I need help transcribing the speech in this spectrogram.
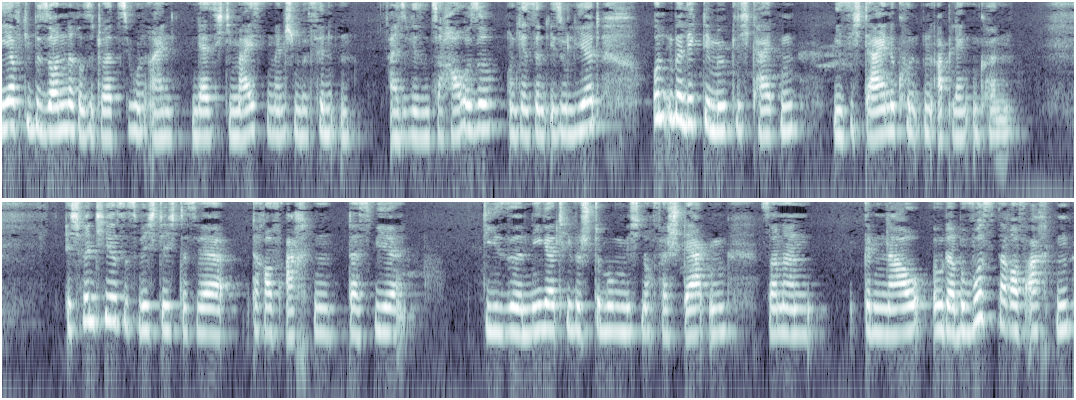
Geh auf die besondere Situation ein, in der sich die meisten Menschen befinden. Also wir sind zu Hause und wir sind isoliert und überleg dir Möglichkeiten, wie sich deine Kunden ablenken können. Ich finde, hier ist es wichtig, dass wir darauf achten, dass wir diese negative Stimmung nicht noch verstärken, sondern genau oder bewusst darauf achten,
